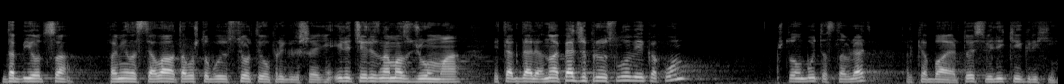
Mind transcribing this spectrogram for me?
добьется, по милости Аллаха, того, что будет стерт его прегрешение. Или через намаз джума и так далее. Но опять же при условии каком? Что он будет оставлять аль-кабайр, то есть великие грехи.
